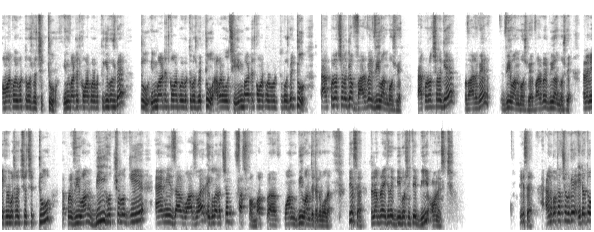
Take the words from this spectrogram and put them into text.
কমার পরিবর্তে বসবে হচ্ছে টু। ইনভার্টেড কমার পরিবর্তে কি বসবে? টু। ইনভার্টেড কমার পরিবর্তে বসবে টু। আবার বলছি, ইনভার্টেড কমার পরিবর্তে বসবে টু। তারপরে হচ্ছে গিয়ে ভার্বের ভি ওয়ান বসবে। তারপর হচ্ছে গিয়ে ভার্বের ভি ওয়ান বসবে। ভার্বের ভি ওয়ান বসবে। তাহলে আমি এখানে বসে হচ্ছে টু। তারপরে ভি ওয়ান, বি হচ্ছে গিয়ে am is are was were. এগুলো হচ্ছে ফার্স্ট ফর্ম বা ওয়ান বি ওয়ান যেটাকে বলে। ঠিক আছে? তাহলে আমরা এখানে বি বসিতে বি অনেস্ট ঠিক আছে? এখন কথা হচ্ছে এটা তো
